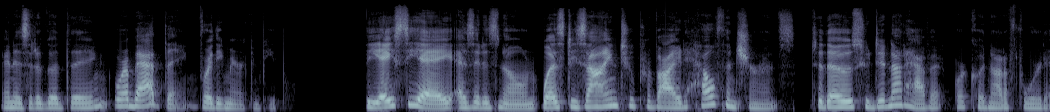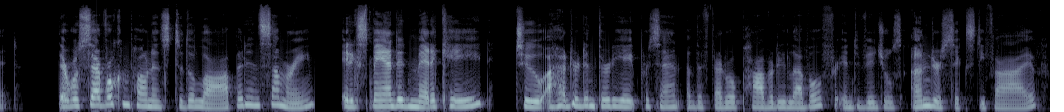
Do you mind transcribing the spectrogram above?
And is it a good thing or a bad thing for the American people? The ACA, as it is known, was designed to provide health insurance to those who did not have it or could not afford it. There were several components to the law, but in summary, it expanded Medicaid to 138% of the federal poverty level for individuals under 65.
